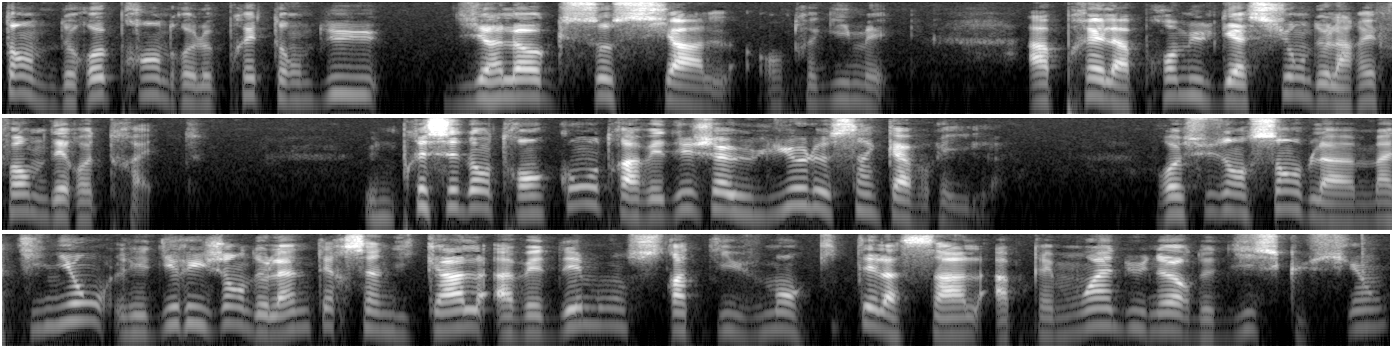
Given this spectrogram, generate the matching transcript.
tente de reprendre le prétendu dialogue social entre guillemets après la promulgation de la réforme des retraites. Une précédente rencontre avait déjà eu lieu le 5 avril. Reçus ensemble à Matignon, les dirigeants de l'intersyndicale avaient démonstrativement quitté la salle après moins d'une heure de discussion,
